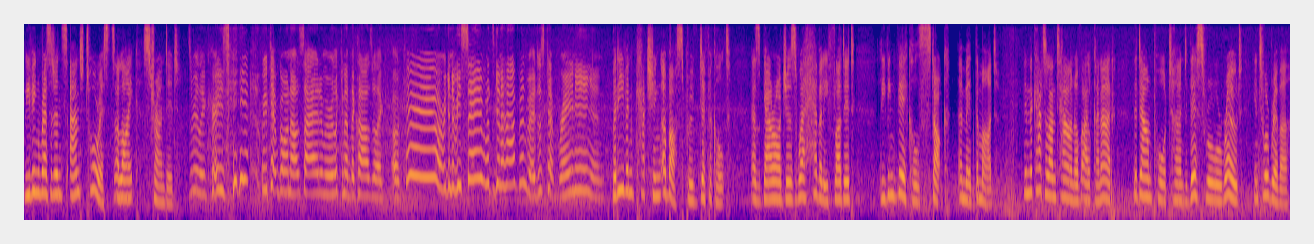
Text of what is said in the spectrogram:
leaving residents and tourists alike stranded. It's really crazy. we kept going outside and we were looking at the clouds. We're like, okay, are we going to be safe? What's going to happen? But it just kept raining. and. But even catching a bus proved difficult, as garages were heavily flooded, leaving vehicles stuck amid the mud. In the Catalan town of Alcanar, the downpour turned this rural road into a river,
